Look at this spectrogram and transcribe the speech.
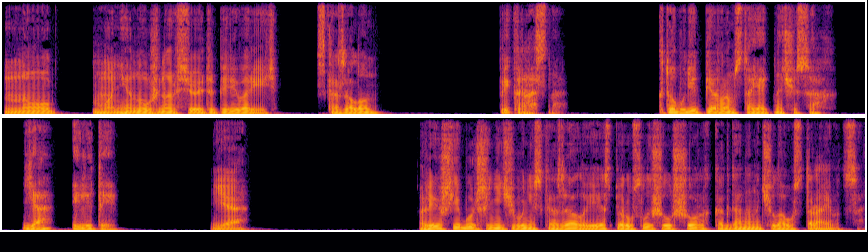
«Ну, мне нужно все это переварить», — сказал он. «Прекрасно. Кто будет первым стоять на часах? Я или ты?» «Я». Лешья больше ничего не сказала, и Эспер услышал шорох, когда она начала устраиваться.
